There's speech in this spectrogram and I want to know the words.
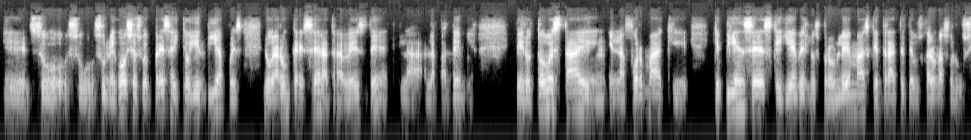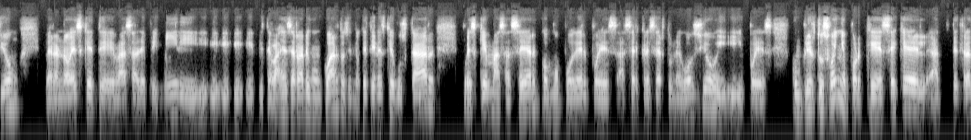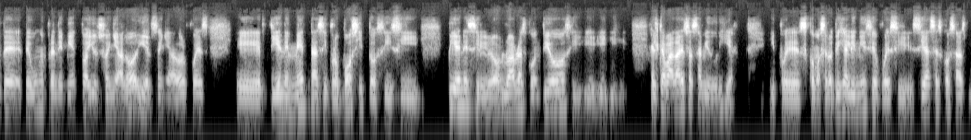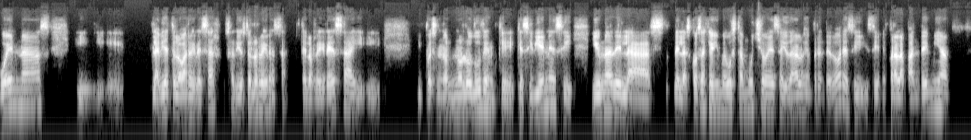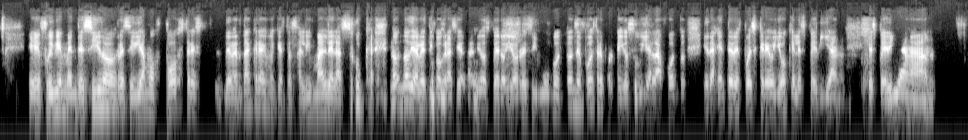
eh, su, su, su, negocio, su empresa y que hoy en día pues lograron crecer a través de la, la pandemia pero todo está en, en la forma que, que, pienses, que lleves los problemas, que trates de buscar una solución, pero no es que te vas a deprimir y, y, y, te vas a encerrar en un cuarto, sino que tienes que buscar, pues, qué más hacer, cómo poder, pues, hacer crecer tu negocio y, pues, cumplir tu sueño, porque sé que detrás de, de, un emprendimiento hay un soñador y el soñador, pues, eh, tiene metas y propósitos y si vienes y lo, lo hablas con Dios, y, Él te va a dar esa sabiduría. Y pues, como se lo dije al inicio, pues si, si haces cosas buenas y, la vida te lo va a regresar, o sea, Dios te lo regresa, te lo regresa y, pues no, no, lo duden, que, que si vienes y, y, una de las, de las cosas que a mí me gusta mucho es ayudar a los emprendedores y, para la pandemia eh, fui bien bendecido, recibíamos postres, de verdad créanme que hasta salí mal del azúcar, no, no diabético, gracias a Dios, pero yo recibí un montón de postres porque yo subía la foto y la gente después creo yo que les pedían, les pedían a,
